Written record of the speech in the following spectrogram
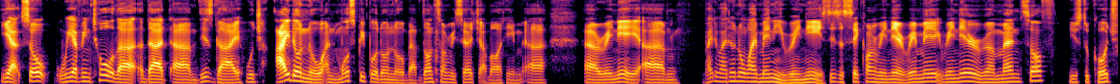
Yeah, so we have been told uh, that um, this guy, which I don't know, and most people don't know, but I've done some research about him. Uh, uh, Rene. Um, by the way, I don't know why many Rene's. This is the second Rene. Rene, Rene Romantsov used to coach.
